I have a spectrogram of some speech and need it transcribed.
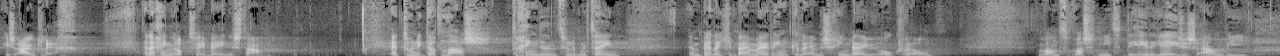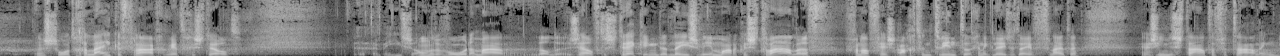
is uitleg. En hij ging er op twee benen staan. En toen ik dat las, toen ging er natuurlijk meteen een belletje bij mij rinkelen. En misschien bij u ook wel. Want was het niet de Heer Jezus aan wie een soort gelijke vraag werd gesteld? uh, iets andere woorden, maar wel dezelfde strekking. Dat lezen we in Marcus 12, vanaf vers 28. En ik lees het even vanuit de herziende statenvertaling.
